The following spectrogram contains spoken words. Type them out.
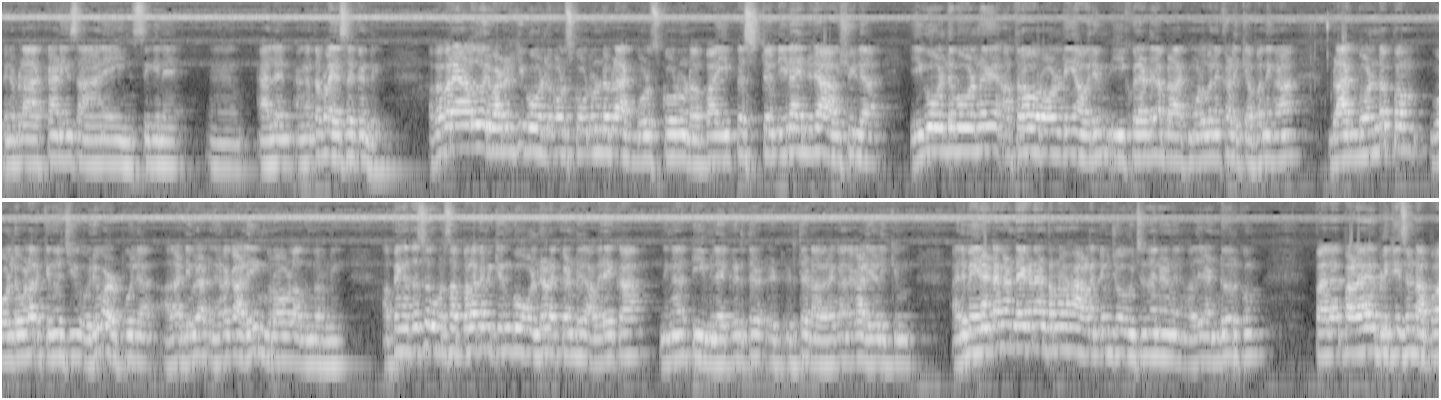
പിന്നെ ബ്ലാക്ക് ആണെങ്കിൽ സാനെ ഇൻസിഗിനെ അലൻ അങ്ങനത്തെ പ്ലേയേഴ്സ് ഒക്കെ ഉണ്ട്. അപ്പൊ പറയാനുള്ളത് ഒരുപാട് എനിക്ക് ഗോൾഡ് ബോൾ സ്കോഡും ഉണ്ട് ബ്ലാക്ക് ബോൾ സ്കോഡും ഉണ്ട്. അപ്പൊ ഈ പെസ് ട്വന്റിയിൽ അതിന്റെ ഒരു ആവശ്യമില്ല. ഈ ഗോൾഡ് ബോളിന് അത്ര ഓവറോളിന് അവരും ഈക്വൽ ആയിട്ട് ബ്ലാക്ക് ബോൾ പോലെ കളിക്കും. അപ്പൊ നിങ്ങൾ ബ്ലാക്ക് ബോളിന്റെ ഒപ്പം ഗോൾഡ് ബോൾ ഇറക്കിയെന്ന് വെച്ച് ഒരു കുഴപ്പമില്ല. അത് അടിപൊളി നിങ്ങളുടെ കളി ഇമ്പ്രൂവ് ഉള്ളതെന്ന് പറഞ്ഞു. അപ്പൊ ഇങ്ങനത്തെ സൂപ്പർ സബ്ബുകളൊക്കെ മിക്കതും ഗോൾഡ് കിടക്കുന്നുണ്ട്. അവരെയൊക്കെ നിങ്ങൾ ടീമിലേക്ക് എടുത്ത് എടുത്തിടാം. അവരൊക്കെ നല്ല കളി കളിക്കും. അതിൽ മെയിൻ ആയിട്ട് കണ്ടേക്കണ രണ്ടെണ്ണം ഹാളന്റും ചോദിച്ചു തന്നെയാണ്. അത് രണ്ടുപേർക്കും പല പല എബിലിറ്റീസ് ഉണ്ട്. അപ്പൊ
